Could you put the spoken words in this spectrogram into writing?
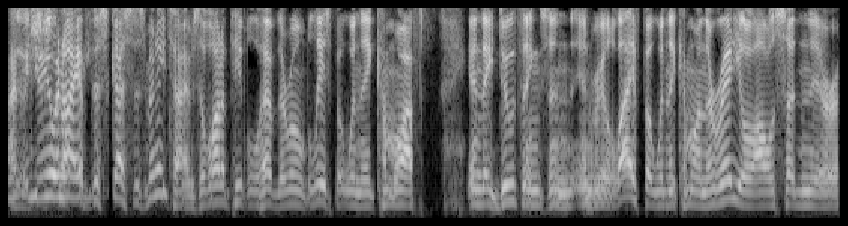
and it's you and I have discussed this many times. A lot of people have their own beliefs, but when they come off and they do things in, in real life, but when they come on the radio, all of a sudden they're,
